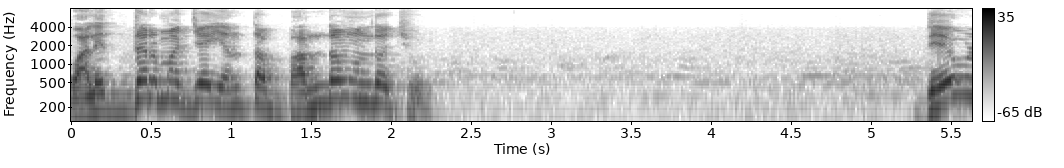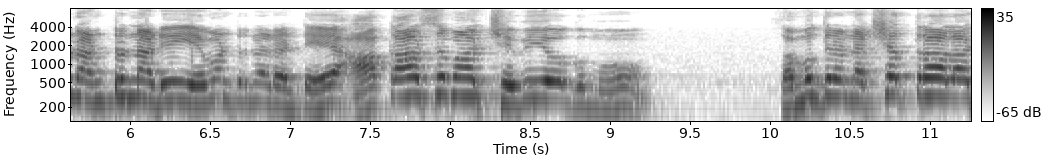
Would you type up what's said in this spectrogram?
వాళ్ళిద్దరి మధ్య ఎంత బంధం ఉందో చూడు. దేవుడు అంటున్నాడు ఏమంటున్నాడంటే ఆకాశమా చెవియోగము సముద్ర నక్షత్రాల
